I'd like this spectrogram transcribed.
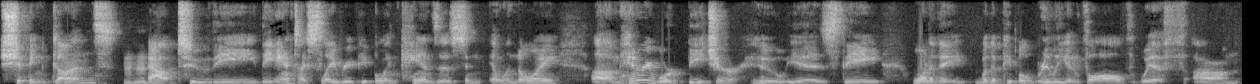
shipping guns Mhm. out to the the anti-slavery people in Kansas and Illinois. Um, Henry Ward Beecher, who is the one of the one of the people really involved with um,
